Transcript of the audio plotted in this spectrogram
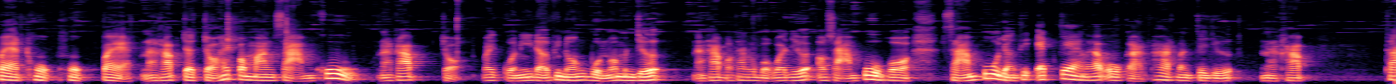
แปดหกหกแปดนะครับ จะเจาะให้ประมาณสามคู่นะครับ เจาะไปกว่านี้เดี๋ยวพี่น้องบ่นว่ามันเยอะนะครับบางท่านก็บอกว่าเยอะเอาสามคู่พอสามคู่อย่างที่แอดแจ้งนะครับ โอกาสพลาดมันจะเยอะนะครับ ถ้า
